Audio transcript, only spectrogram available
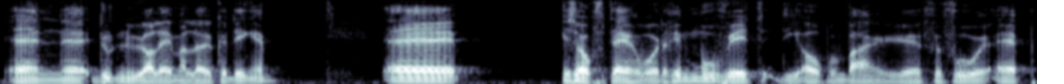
En uh, doet nu alleen maar leuke dingen. Uh, is ook vertegenwoordigd in Movit, die openbaar vervoer-app.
